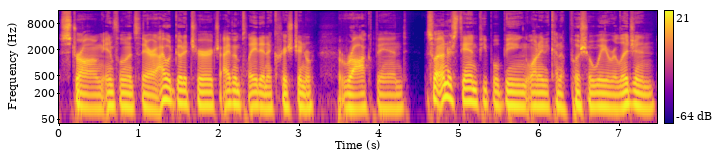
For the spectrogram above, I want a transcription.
strong influence there. I would go to church. I even played in a Christian rock band. So I understand people being wanting to kind of push away religion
